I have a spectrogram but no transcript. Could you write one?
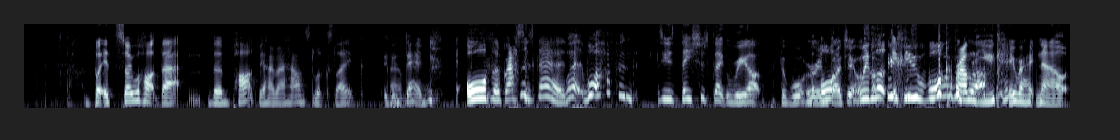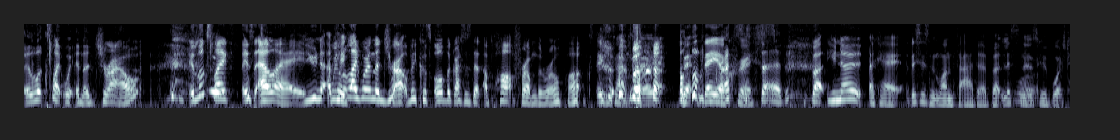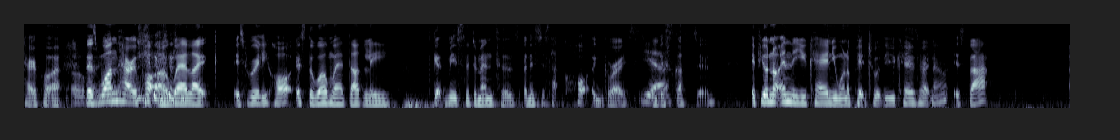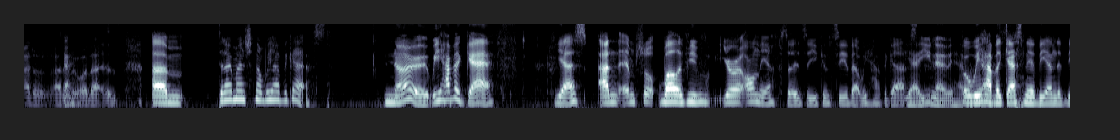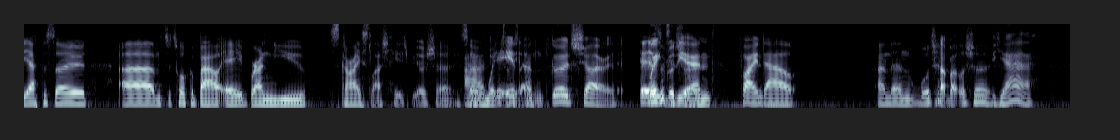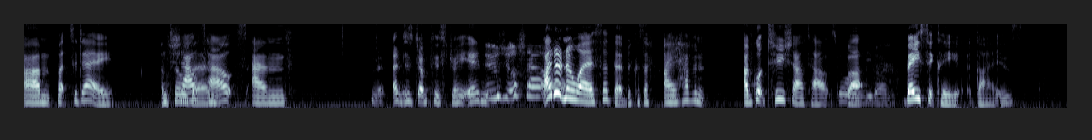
But it's so hot that the park behind my house looks like Is um, it dead? all the grass is dead. What what happened? You- They should like re up the water budget. Or we look if you walk all the around the UK right now, it looks like we're in a drought. It looks like it's LA. You know- we look like we're in the drought because all the grass is dead, apart from the royal parks. Exactly. But But all the they are crisp. dead. But you know, okay, this isn't one for Ada, but listeners who've watched Harry Potter, Oh there's one God. Harry Potter where like it's really hot. It's the one where Dudley get meets the Dementors, and it's just like hot and gross Yeah. and disgusting. If you're not in the UK and you want to picture what the UK is right now, it's that. I don't I don't know what that is. Um, did I mention that we have a guest? No, we have a guest. Yes, and I'm sure. Well, if you you're on the episode, so you can see that we have a guest. Yeah, you know we have. but we have a guest near the end of the episode um, to talk about a brand new Sky slash HBO show. So And wait it is the a end, good show. It is wait a to the show. end, find out. and then we'll chat about the show. Yeah. Um, but today, Until shout then, outs and I'm just jumping straight in. Who's your shout? I don't know why I said that because i haven't I've got two shout outs, Go but on, on. basically, guys,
